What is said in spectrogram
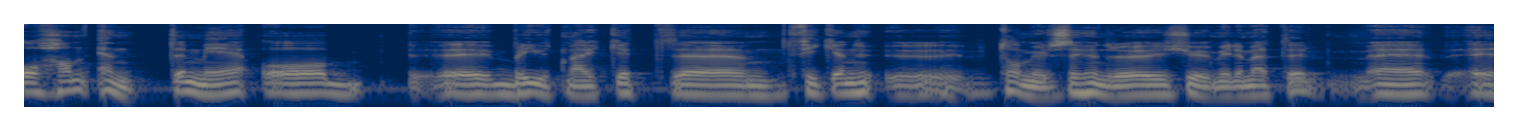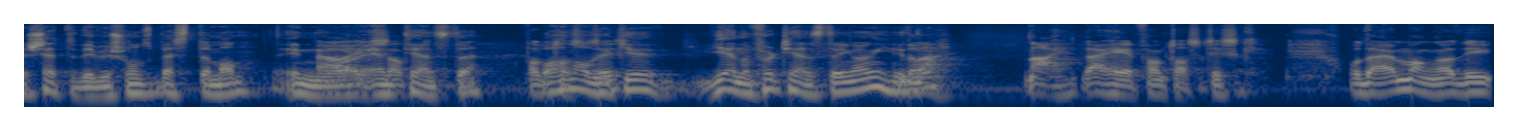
Og han endte med å bli utmerket Fikk en tomhjulse 120 mm sjettedivisjons beste mann innen ja, en tjeneste. Og han hadde ikke gjennomført tjeneste engang i dag. Nei. Nei, det er helt fantastisk. Og det er mange av de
